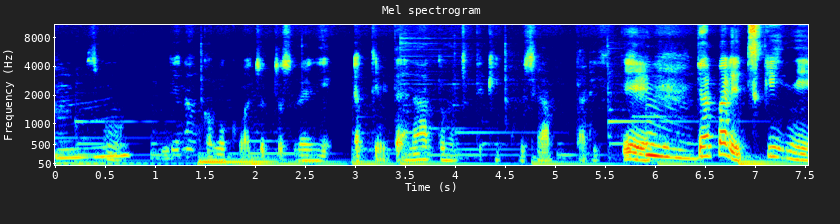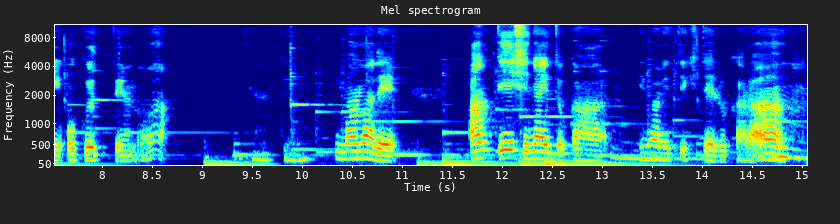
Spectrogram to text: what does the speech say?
うん。うん。そう。で、なんか僕はちょっとそれにやってみたいなと思って結構調べたりして、うん。でやっぱり月に置くっていうのは、なんていうの？今まで安定しないとか言われてきてるから、うん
